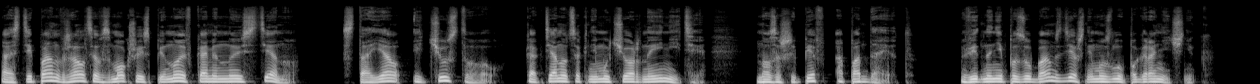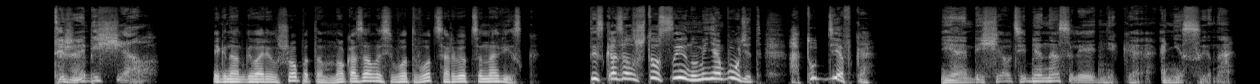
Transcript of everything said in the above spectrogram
А Степан вжался взмокшей спиной в каменную стену. Стоял и чувствовал, как тянутся к нему черные нити, но, зашипев, опадают. Видно, не по зубам здешнему злу пограничник. «Ты же обещал!» Игнат говорил шепотом, но, казалось, вот-вот сорвется на виск. «Ты сказал, что сын у меня будет, а тут девка!» «Я обещал тебе наследника, а не сына».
